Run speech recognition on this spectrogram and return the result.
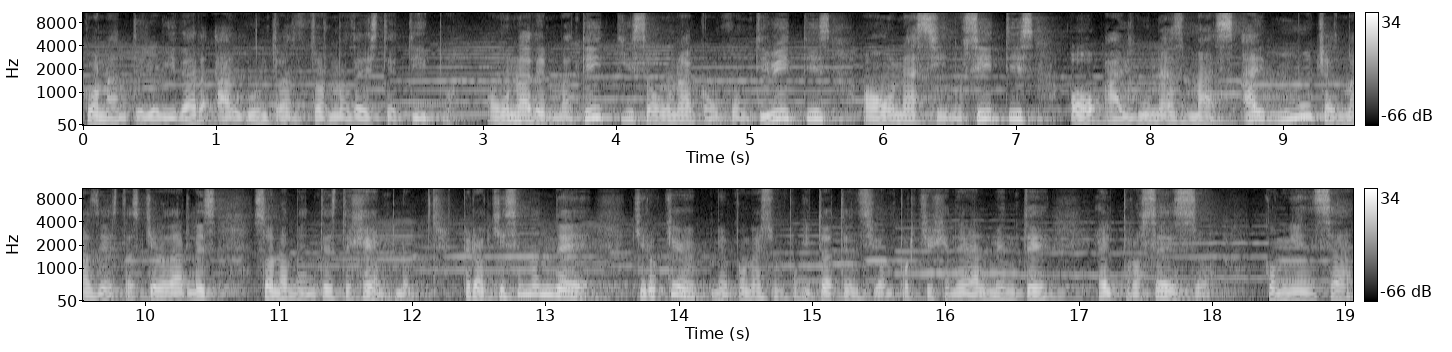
con anterioridad algún trastorno de este tipo, o una dermatitis, o una conjuntivitis, o una sinusitis, o algunas más. Hay muchas más de estas, quiero darles solamente este ejemplo, pero aquí es en donde quiero que me pongas un poquito de atención porque generalmente el proceso comienza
